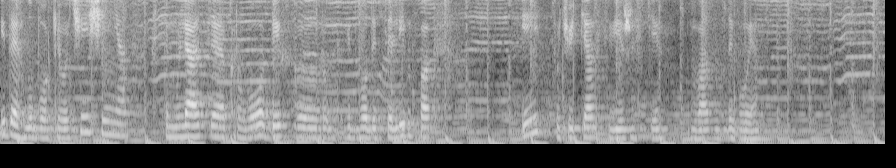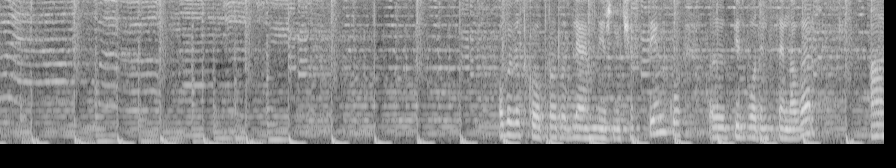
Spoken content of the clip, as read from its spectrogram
Іде глибоке очищення, стимуляція, кровообіг, е, відводиться лімфа і почуття свіжості вас здивує. Обов'язково проробляємо нижню частинку, е, підводимо все наверх, а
